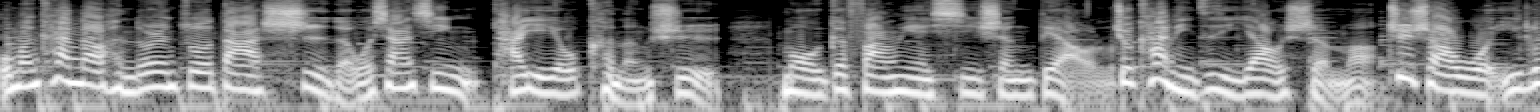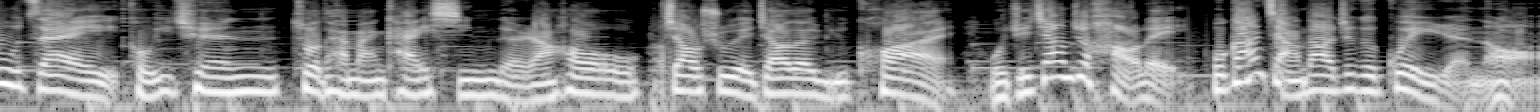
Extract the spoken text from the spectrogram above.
我们看到很多人做大事的，我相信他也有可能是某一个方面牺牲掉了，就看你自己要什么。至少我一路在口译圈做的还蛮开心的，然后教书也教得愉快，我觉得这样就好嘞。我刚讲到这个贵人哦，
